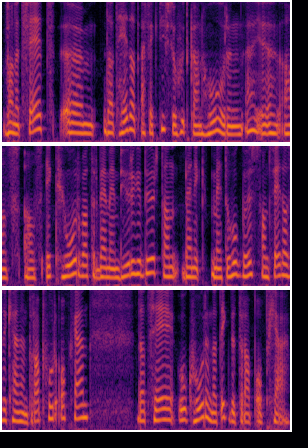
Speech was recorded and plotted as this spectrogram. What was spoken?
van het feit um, dat hij dat effectief zo goed kan horen. Als, als ik hoor wat er bij mijn buren gebeurt, dan ben ik mij toch ook bewust van het feit als ik hen een trap hoor opgaan, dat zij ook horen dat ik de trap opga.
